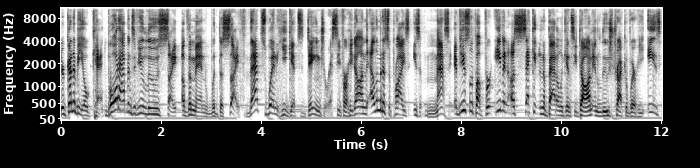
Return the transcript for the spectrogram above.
you're gonna be okay. But what happens if you lose sight of the man with the scythe? That's when he gets dangerous. See, for Hidan, the element of surprise is massive. If you slip up for even a second in a battle against Hidan and lose track of where he is,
